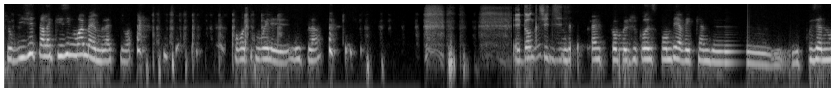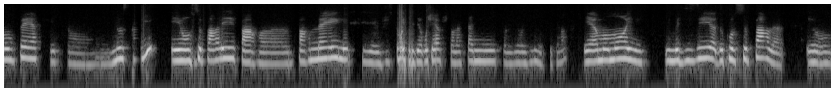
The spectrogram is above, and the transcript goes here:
suis obligée de faire la cuisine moi-même, là, tu vois, pour retrouver les, les plats. Et donc, tu dis. Comme je correspondais avec un de, des cousins de mon père qui est en Australie, et on se parlait par, euh, par mail, et puis justement, il faisait des recherches sur la famille, sur les origines, etc. Et à un moment, il, il me disait, donc on se parle et on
